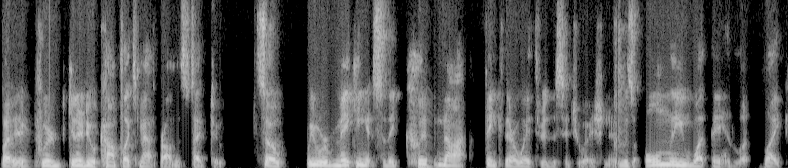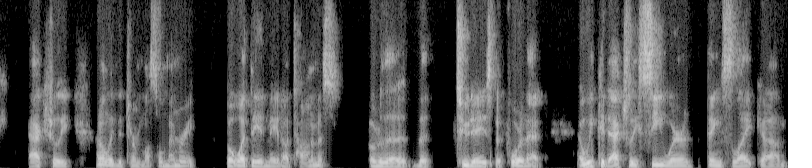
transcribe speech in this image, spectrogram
But if we're going to do a complex math problem it's type 2 so we were making it so they could not think their way through the situation. It was only what they had looked like actually i don't like the term muscle memory but what they had made autonomous over the the two days before that. And we could actually see where things like, um,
